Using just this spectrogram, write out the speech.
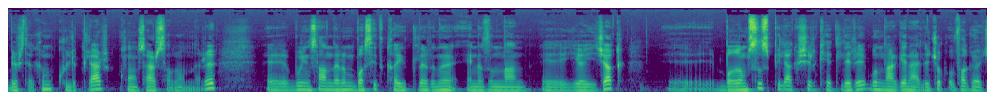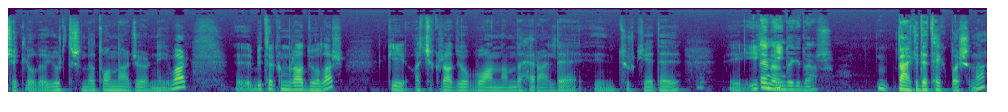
bir takım kulüpler, konser salonları, e, bu insanların basit kayıtlarını en azından e, yayacak e, bağımsız plak şirketleri bunlar genelde çok ufak ölçekli oluyor. Yurt dışında tonlarca örneği var. E, bir takım radyolar ki açık radyo bu anlamda herhalde e, Türkiye'de e, ilk, en önde gider. Belki de tek başına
